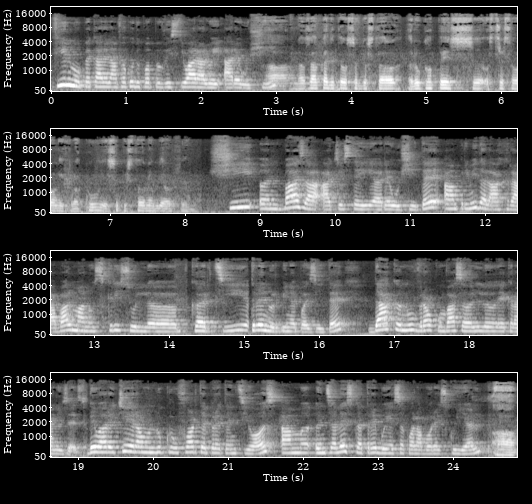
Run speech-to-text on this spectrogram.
Filmul pe care l-am făcut după povestioara lui a reușit. A na základě toho jsem dostal rukopis ostřesovaných vlaků, jestli bych z toho neudělal film. Și în baza acestei reușite am primit de la Hrabal manuscrisul uh, cărții Trenuri bine păzite, dacă nu vreau cumva să îl ecranizez. Deoarece era un lucru foarte pretențios, am înțeles că trebuie să colaborez cu el. A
